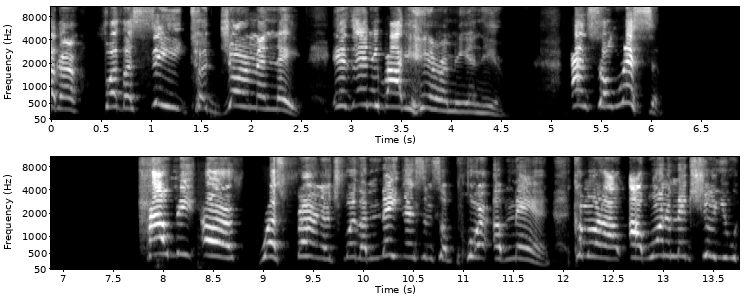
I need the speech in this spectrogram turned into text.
order for the seed to germinate. Is anybody hearing me in here? And so listen. how the earth was furnished for the maintenance and support of man. Come on, I, I want to make sure you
